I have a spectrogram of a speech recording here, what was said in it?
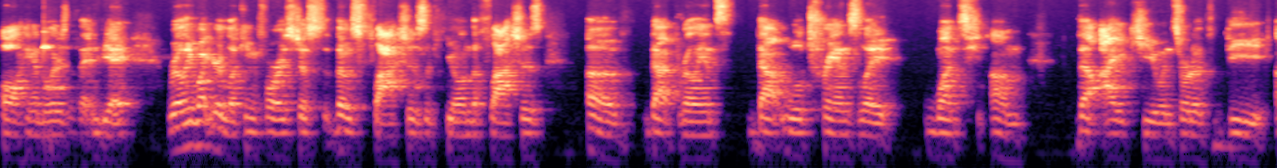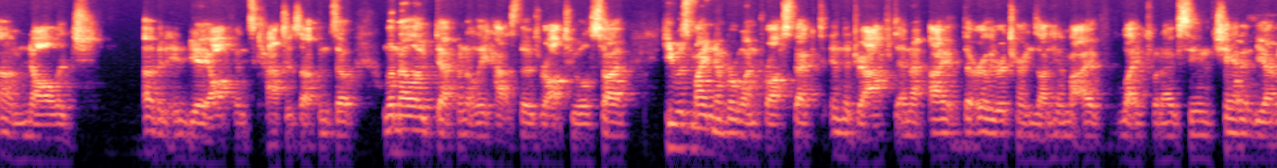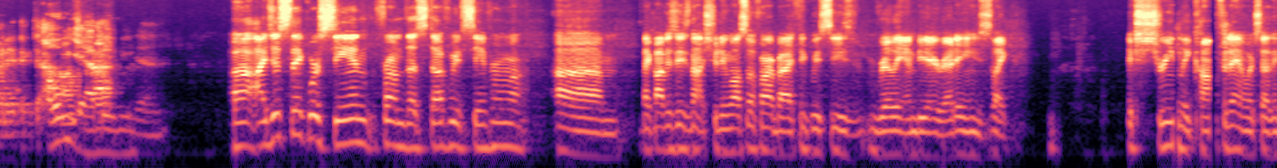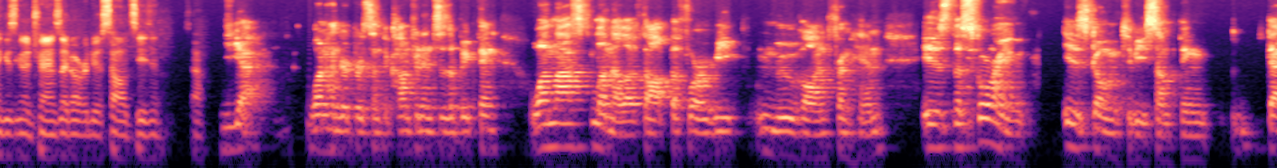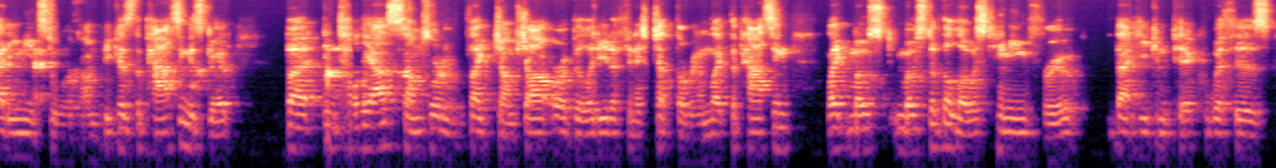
ball handlers in the NBA, really what you're looking for is just those flashes of feel and the flashes of that brilliance that will translate once um, the IQ and sort of the um, knowledge of an NBA offense catches up. And so LaMelo definitely has those raw tools. So I, he was my number one prospect in the draft. And I, I the early returns on him, I've liked what I've seen. Shannon, do you have anything to add? Oh yeah, that? baby. Yeah. Uh, I just think we're seeing from the stuff we've seen from him, um, like obviously he's not shooting well so far, but I think we see he's really NBA ready. He's like extremely confident, which I think is going to translate over to a solid season. So Yeah, 100%. The confidence is a big thing. One last LaMelo thought before we move on from him is the scoring is going to be something that he needs to work on because the passing is good, but until he has some sort of like jump shot or ability to finish at the rim, like the passing, like most most of the lowest hanging fruit that he can pick with his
